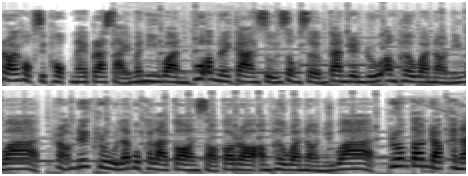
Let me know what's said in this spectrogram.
2566 ในประสัยมณีวัน ผู้อำนวยการศูนย์ส่งเสริมการเรียนรู้อำเภอวานอนนิวาสพร้อมด้วยครูและบุคลากร สกรอำเภอวานอนนิวาสร่วมต้อนรับคณะ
